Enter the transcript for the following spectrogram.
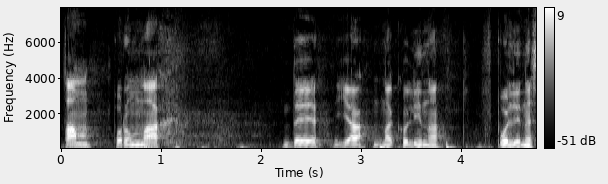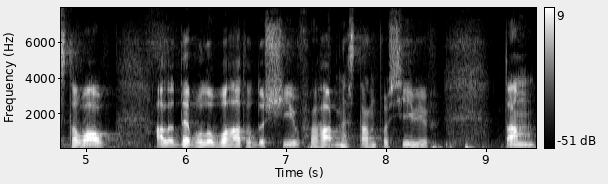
Там, по ромнах, де я на коліна в полі не ставав, але де було багато дощів, гарний стан посівів, там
